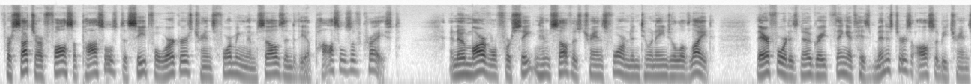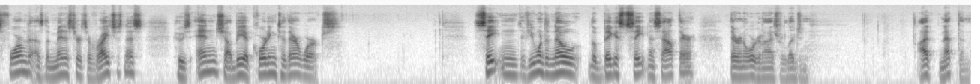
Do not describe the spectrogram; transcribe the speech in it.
For such are false apostles, deceitful workers, transforming themselves into the apostles of Christ. And no marvel, for Satan himself is transformed into an angel of light. Therefore it is no great thing if his ministers also be transformed as the ministers of righteousness, whose end shall be according to their works. Satan, if you want to know the biggest Satanists out there, they're an organized religion. I've met them.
